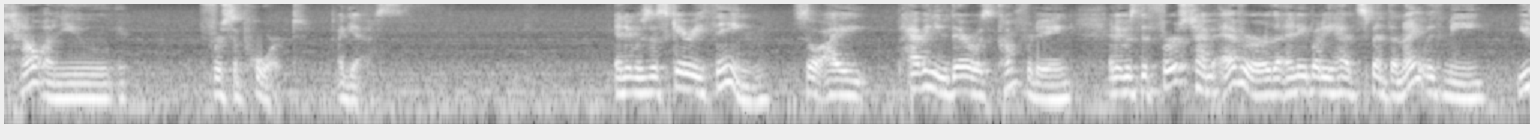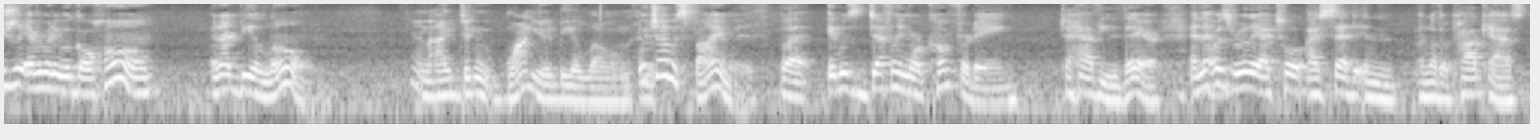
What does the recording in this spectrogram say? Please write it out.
count on you for support i guess. And it was a scary thing. So i having you there was comforting and it was the first time ever that anybody had spent the night with me. Usually everybody would go home and i'd be alone and I didn't want you to be alone. which I was fine with, but it was definitely more comforting to have you there. And that was really I told I said in another podcast,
